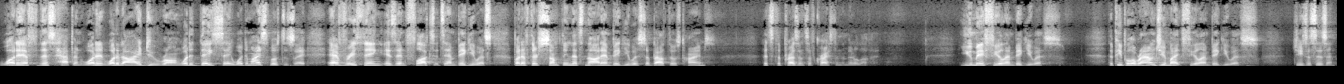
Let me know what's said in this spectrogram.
What if this happened? What did, what did I do wrong? What did they say? What am I supposed to say? Everything is in flux. It's ambiguous. But if there's something that's not ambiguous about those times, it's the presence of Christ in the middle of it. You may feel ambiguous. The people around you might feel ambiguous. Jesus isn't.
